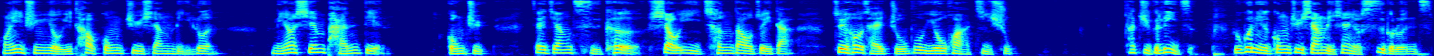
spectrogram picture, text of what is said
黄奕群有一套工具箱理论。你要先盘点工具，再将此刻效益撑到最大，最后才逐步优化技术。他举个例子，如果你的工具箱里现在有四个轮子，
